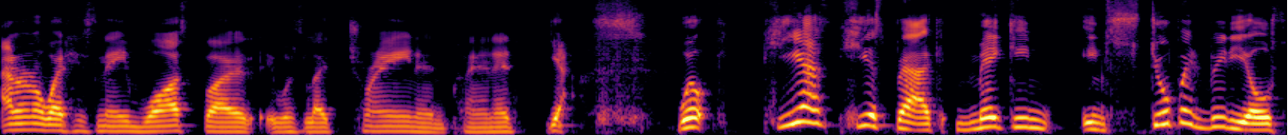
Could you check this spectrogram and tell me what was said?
I don't know what his name was, but it was like Train and Planet. Yeah. Well, he has he is back making in stupid videos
